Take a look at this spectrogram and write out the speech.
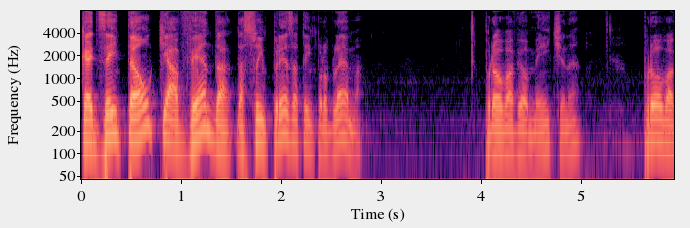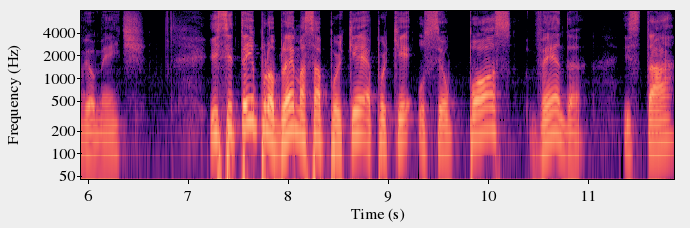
Quer dizer então que a venda da sua empresa tem problema? Provavelmente, né? Provavelmente. E se tem problema, sabe por quê? É porque o seu pós-venda está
